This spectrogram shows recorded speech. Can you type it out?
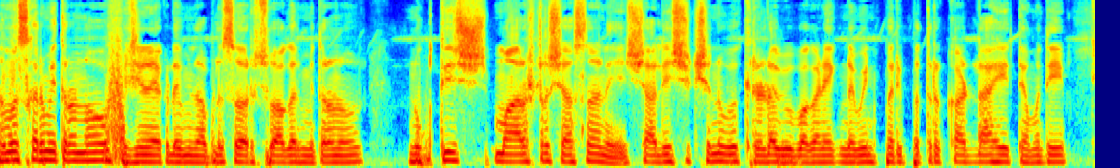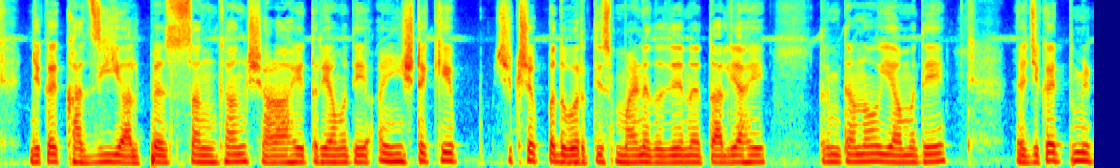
नमस्कार मित्रांनो फिजिन अकॅडमीत आपलं सर स्वागत मित्रांनो. नुकतीच महाराष्ट्र शासनाने शालेय शिक्षण व क्रीडा विभागाने एक नवीन परिपत्रक काढलं आहे. त्यामध्ये जे काही खाजगी अल्पसंख्याक शाळा आहे तर यामध्ये ऐंशी टक्के शिक्षक पदभरतीस मान्यता देण्यात आली आहे. तर मित्रांनो यामध्ये जे काही तुम्ही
